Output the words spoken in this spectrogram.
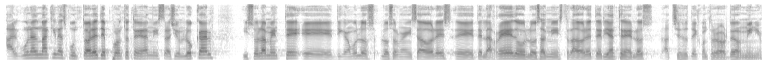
algunas máquinas puntuales de pronto tener administración local y solamente, eh, digamos, los, los organizadores eh, de la red o los administradores deberían tener los accesos de controlador de dominio.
